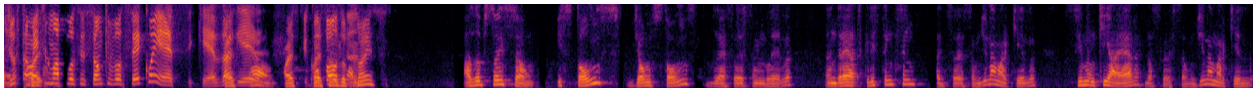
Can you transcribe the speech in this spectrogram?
justamente numa posição que você conhece, que é zagueiro. É. Quais, quais são as opções? As opções são Stones, John Stones, da seleção inglesa, Andreas Christensen, da seleção dinamarquesa, Simon Kjaer, da seleção dinamarquesa,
